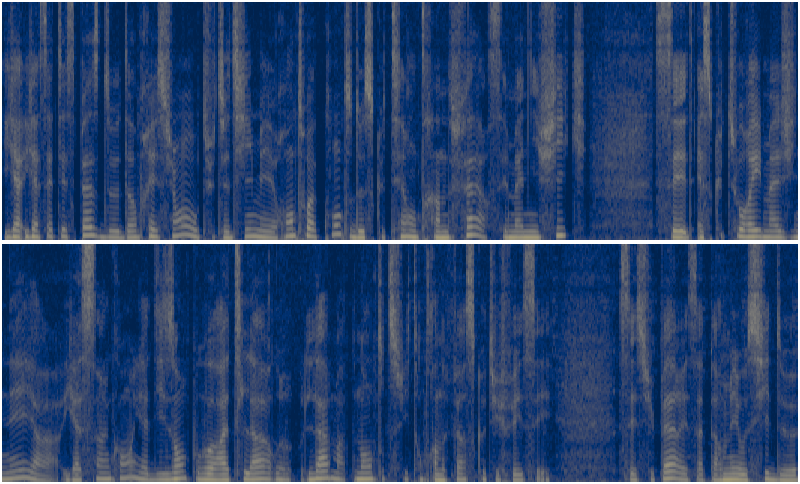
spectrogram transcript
il y, a cette espèce d'impression où tu te dis mais rends-toi compte de ce que tu es en train de faire, c'est magnifique. Est-ce que tu aurais imaginé il y, a, il y, a, 5 ans, il y a 10 ans pouvoir être là, là maintenant tout de suite en train de faire ce que tu fais? C'est super et ça permet aussi de,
